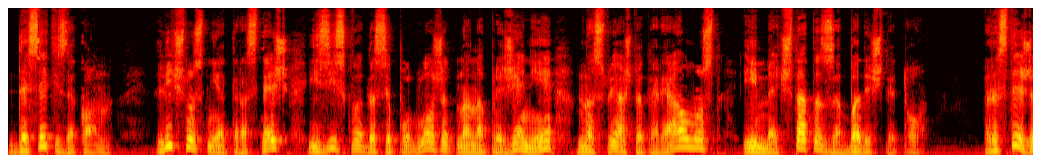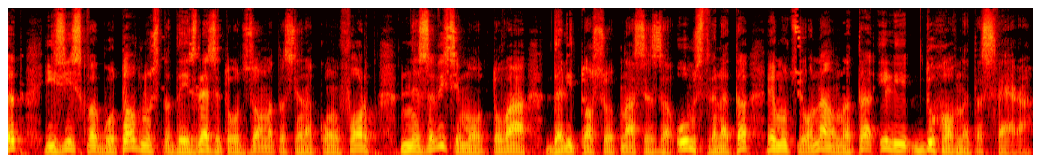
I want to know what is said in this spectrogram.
Десети закон. Личностният растеж изисква да се подложат на напрежение настоящата реалност и мечтата за бъдещето. Растежът изисква готовност да излезете от зоната си на комфорт, независимо от това дали то се отнася за умствената, емоционалната или духовната сфера.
